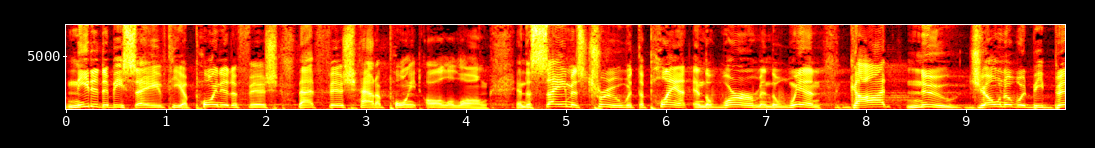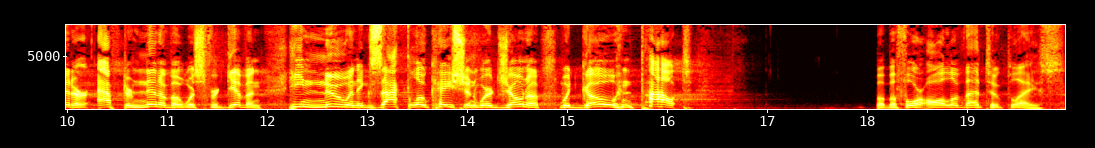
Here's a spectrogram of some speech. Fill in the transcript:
needed to be saved. He appointed a fish. That fish had a point all along. And the same is true with the plant and the worm and the wind. God knew Jonah would be bitter after Nineveh was forgiven. He knew an exact location where Jonah would go and pout. But before all of that took place,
